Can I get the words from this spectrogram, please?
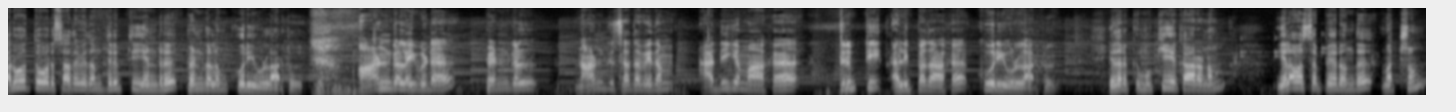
அறுபத்தோரு சதவீதம் திருப்தி என்று பெண்களும் கூறியுள்ளார்கள். ஆண்களை விட பெண்கள் நான்கு சதவீதம் அதிகமாக திருப்தி அளிப்பதாக கூறியுள்ளார்கள். இதற்கு முக்கிய காரணம் இலவச பேருந்து மற்றும்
